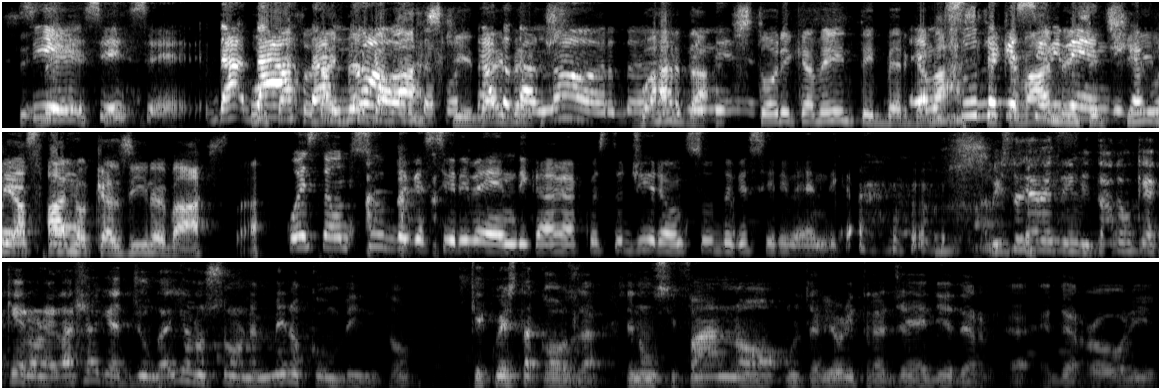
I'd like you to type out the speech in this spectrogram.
Sì, beh, sì, sì. Da, da- dal nord, dai ber- dal nord. Guarda, quindi- storicamente i bergamaschi che che si vanno in Sicilia questo. fanno casino e basta. Questo è un sud che si rivendica, a questo giro è un sud che si rivendica. Ma visto che avete invitato un chiacchierone, lascia che aggiunga, io non sono nemmeno convinto che questa cosa, se non si fanno ulteriori tragedie ed, er- eh, ed errori,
